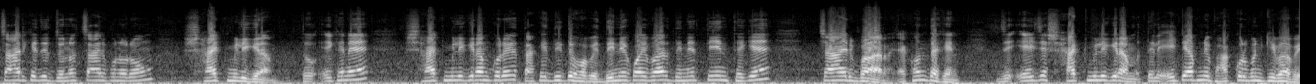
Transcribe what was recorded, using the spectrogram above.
চার কেজির জন্য চার পনেরো ষাট মিলিগ্রাম। তো এখানে ষাট মিলিগ্রাম করে তাকে দিতে হবে। দিনে কয়বার? দিনে তিন থেকে চারবার। এখন দেখেন যে এই যে ষাট মিলিগ্রাম, তাহলে এইটা আপনি ভাগ করবেন কীভাবে?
